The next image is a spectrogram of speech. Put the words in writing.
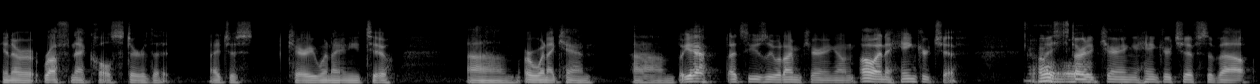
in a roughneck holster that I just carry when I need to, um, or when I can. Um, but yeah, that's usually what I'm carrying on. Oh, and a handkerchief. Oh, I started carrying handkerchiefs about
